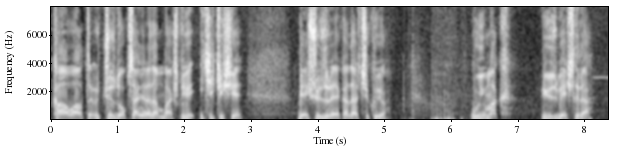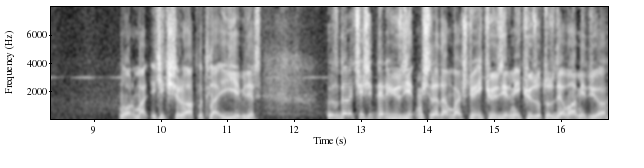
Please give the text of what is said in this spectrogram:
Kahvaltı 390 liradan başlıyor. 2 kişi 500 liraya kadar çıkıyor. Uyumak 105 lira. Normal. 2 kişi rahatlıkla yiyebilir. Izgara çeşitleri 170 liradan başlıyor. 220-230 devam ediyor.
